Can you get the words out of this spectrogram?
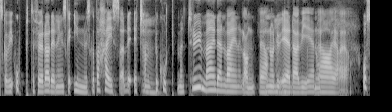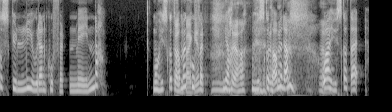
skal vi opp til fødeavdelingen, vi skal inn, vi skal ta heisa. Det er kjempekort, men tru meg, den veien er lang Ja. når du er der vi er nå. Ja, ja, ja. Og så skulle jo den kofferten med inn, da. Må huske å ta med kofferten. Ja, Ja. må huske å ta med den. Og jeg husker at jeg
